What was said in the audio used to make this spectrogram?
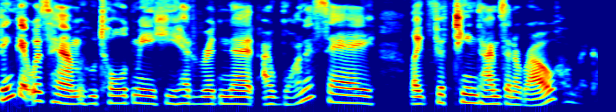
think it was him who told me he had ridden it, I want to say like 15 times in a row. Oh my god.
